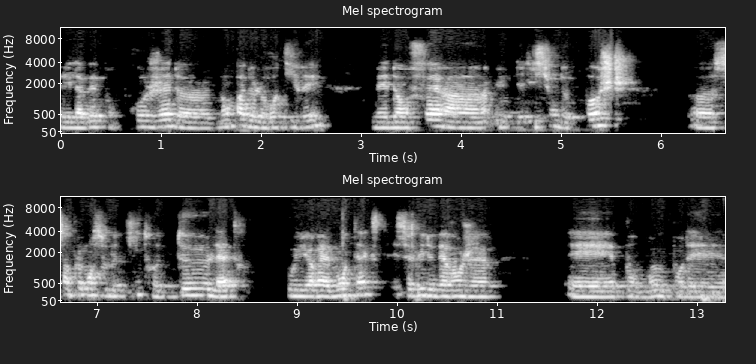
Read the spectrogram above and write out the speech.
et il avait pour projet de, non pas de le retirer, mais d'en faire une édition de poche, simplement sous le titre Deux lettres, où il y aurait mon texte et celui de Bérangère. Et pour, bon, pour, des,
